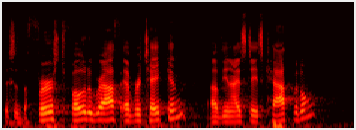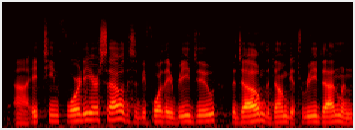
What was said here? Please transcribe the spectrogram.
This is the first photograph ever taken of the United States Capitol, uh, 1840 or so. This is before they redo the dome. The dome gets redone when,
